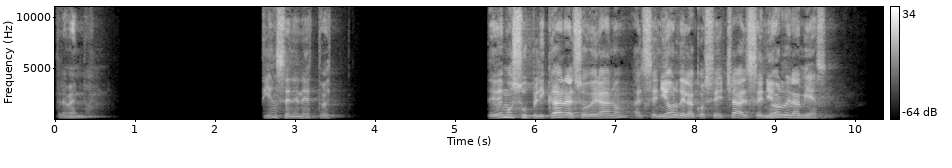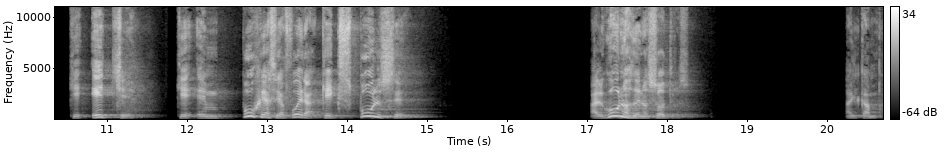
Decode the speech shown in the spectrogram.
Tremendo. Piensen en esto. Debemos suplicar al soberano, al Señor de la cosecha, al Señor de la mies, que eche, que empuje hacia afuera, que expulse a algunos de nosotros al campo.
